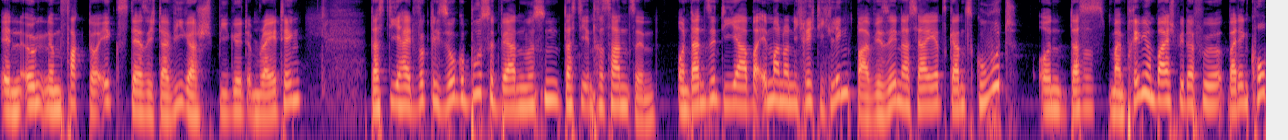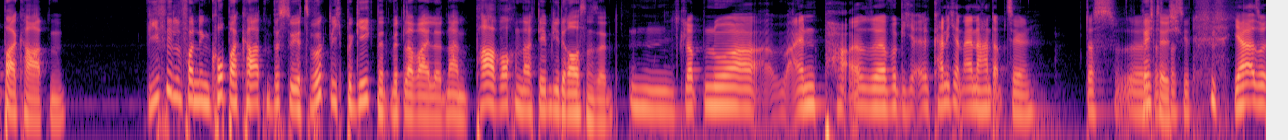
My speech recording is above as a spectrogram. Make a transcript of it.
in irgendeinem Faktor X, der sich da widerspiegelt im Rating, dass die halt wirklich so geboostet werden müssen, dass die interessant sind. Und dann sind die ja aber immer noch nicht richtig linkbar. Wir sehen das ja jetzt ganz gut und das ist mein Premium-Beispiel dafür bei den Copa-Karten. Wie viele von den Copa-Karten bist du jetzt wirklich begegnet mittlerweile? Nein, ein paar Wochen, nachdem die draußen sind. Hm, ich glaube nur ein paar, also ja wirklich, äh, kann ich an einer Hand abzählen. dass äh, Richtig. das passiert. Ja, also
